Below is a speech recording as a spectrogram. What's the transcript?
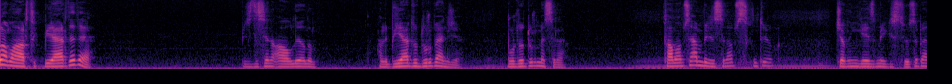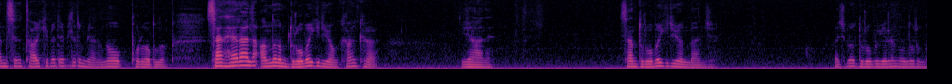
ama artık bir yerde de. Biz de seni avlayalım. Hani bir yerde dur bence. Burada dur mesela. Tamam sen bilirsin abi sıkıntı yok. Canın gezmek istiyorsa ben de seni takip edebilirim yani no problem. Sen herhalde anladım drop'a gidiyorsun kanka. Yani. Sen drop'a gidiyorsun bence. Acaba drop'a gelen olur mu?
